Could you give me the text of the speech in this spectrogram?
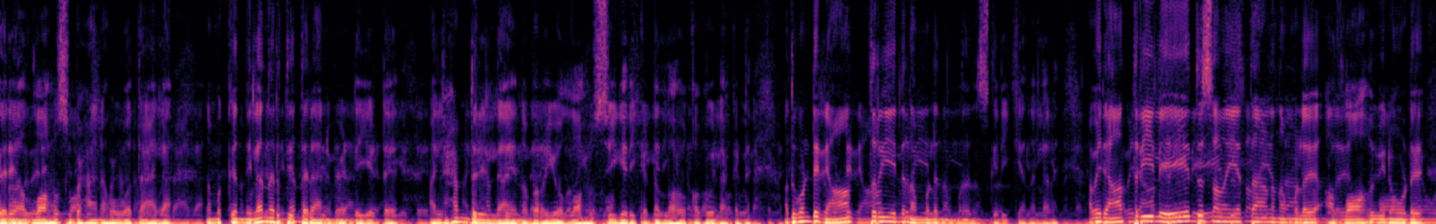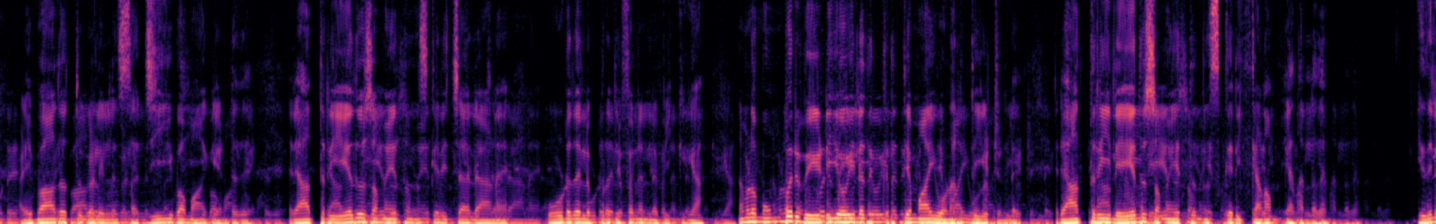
വരെ അള്ളാഹു സുബാനഹുവത്തായ നമുക്ക് നിലനിർത്തി തരാനും വേണ്ടിയിട്ട് അലഹമില്ല എന്ന് പറയൂ. അള്ളാഹു സ്വീകരിക്കട്ടെ അള്ളാഹു കബൂലാക്കട്ടെ. അതുകൊണ്ട് രാത്രിയിൽ നമ്മൾ നിന്ന് നിസ്കരിക്കുക എന്നുള്ളതാണ്. അപ്പോൾ രാത്രിയിൽ ഏത് സമയത്താണ് നമ്മൾ അള്ളാഹുവിനോട് ഇബാദത്തുകളിൽ സജീവമാകേണ്ടത്? രാത്രി ഏതു സമയത്ത് നിസ്കരിച്ചാലാണ് കൂടുതൽ പ്രതിഫലം ലഭിക്കുക? നമ്മൾ മുമ്പൊരു വീഡിയോയിൽ അത് കൃത്യമായി ഉണർത്തിയിട്ടുണ്ട്. രാത്രിയിൽ ഏത് സമയത്ത് നിസ്കരിക്കണം എന്നുള്ളത്. ഇതിൽ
